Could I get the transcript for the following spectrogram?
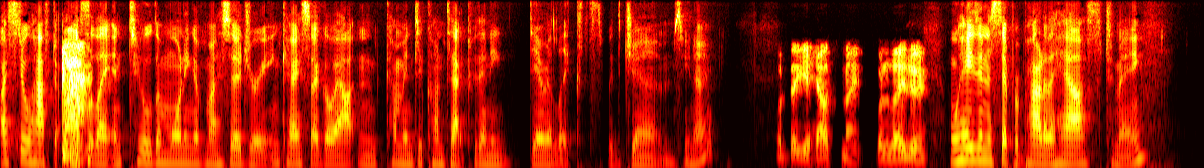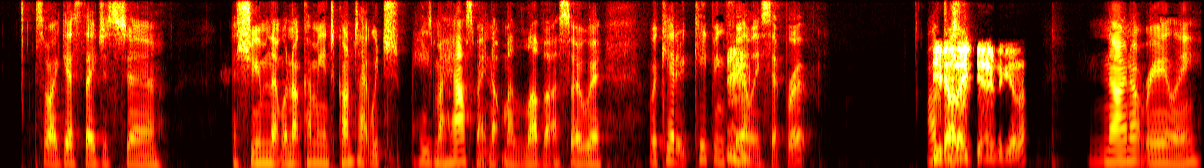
I still have to isolate until the morning of my surgery in case I go out and come into contact with any derelicts with germs, you know? What about your housemate? What do they do? Well, he's in a separate part of the house to me. So I guess they just uh, assume that we're not coming into contact, which he's my housemate, not my lover. So we're we're ke- keeping Hmm. fairly separate. Do you not eat dinner together? No, not really.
